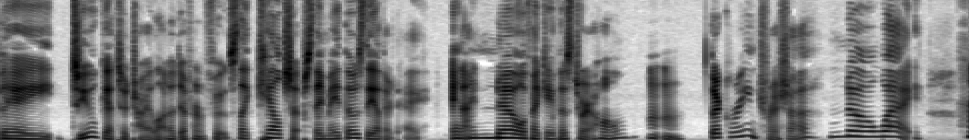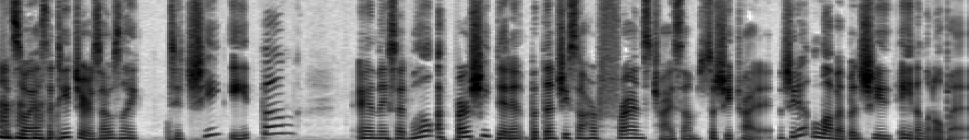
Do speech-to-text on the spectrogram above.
they do get to try a lot of different foods, like kale chips. They made those the other day, And I know if I gave those to her at home, mm-mm, they're green, Trisha. No way. And so I asked the teachers, I was like, did she eat them? And they said, well, at first she didn't, but then she saw her friends try some, so she tried it. And she didn't love it, but she ate a little bit.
